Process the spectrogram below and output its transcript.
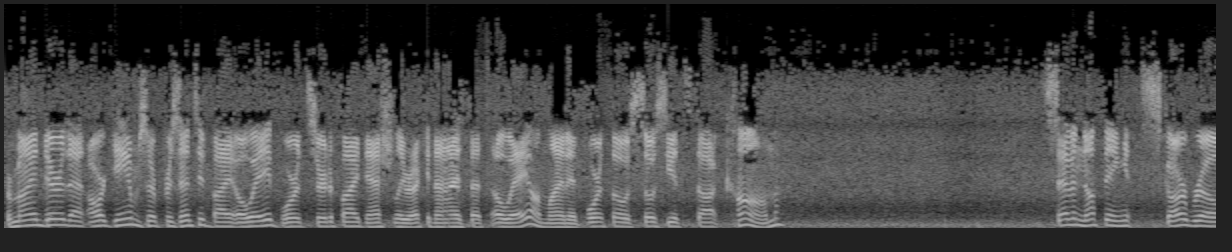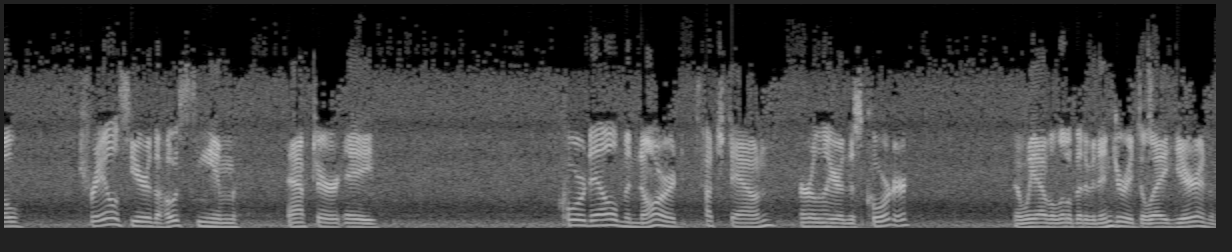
Reminder that our games are presented by OA, board certified, nationally recognized. That's OA online at orthoassociates.com. 7 nothing Scarborough trails here, the host team, after a Cordell Menard touchdown earlier this quarter. And we have a little bit of an injury delay here, and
